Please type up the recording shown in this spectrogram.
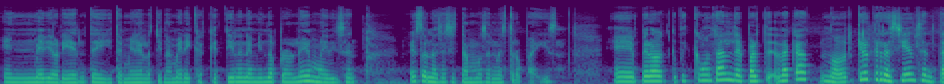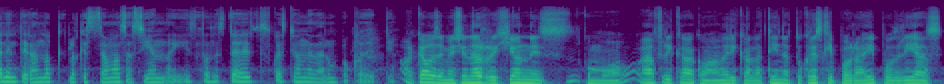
en Medio Oriente y también en Latinoamérica que tienen el mismo problema y dicen, esto necesitamos en nuestro país. Eh, pero como tal, de parte de acá, no, creo que recién se están enterando lo que estamos haciendo y entonces es cuestión de dar un poco de tiempo. Acabas de mencionar regiones como África, como América Latina. ¿Tú crees que por ahí podrías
